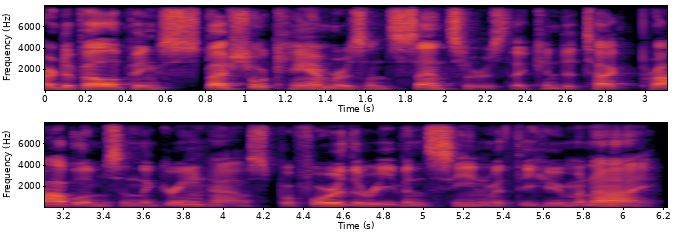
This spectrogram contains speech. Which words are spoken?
are developing special cameras and sensors that can detect problems in the greenhouse before they're even seen with the human eye,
